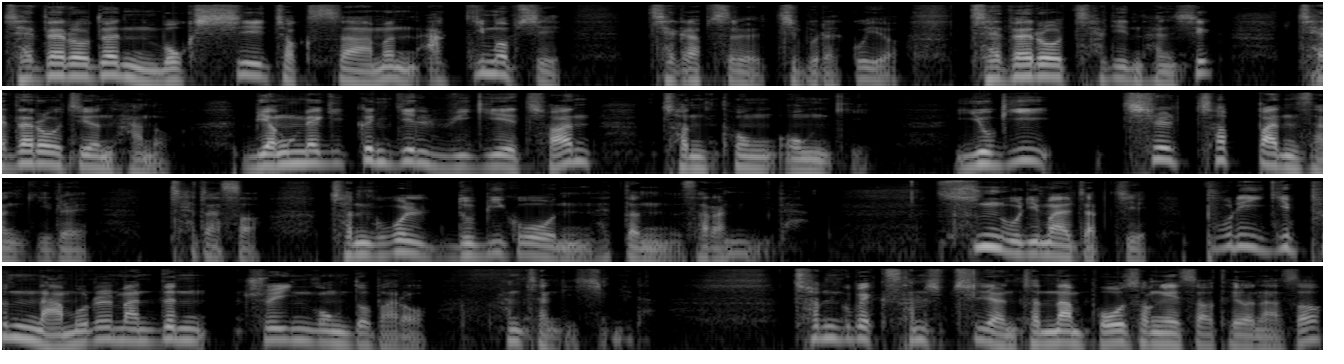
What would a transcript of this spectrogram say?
제대로 된 몫이 적삼은 아낌없이 제값을 지불했고요. 제대로 차린 한식, 제대로 지은 한옥, 명맥이 끊길 위기에 처한 전통 옹기, 유기 칠첩 반상기를 찾아서 전국을 누비곤 했던 사람입니다. 순 우리말 잡지 뿌리 깊은 나무를 만든 주인공도 바로 한창기 씨입니다. 1937년 전남 보성에서 태어나서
